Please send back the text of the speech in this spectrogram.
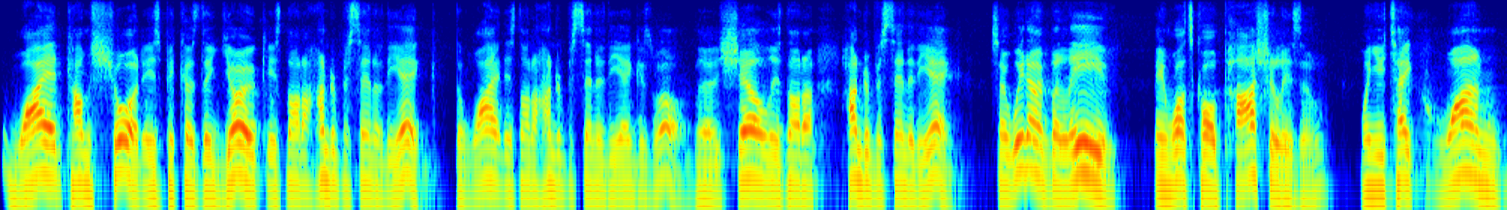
why it comes short is because the yolk is not 100% of the egg. The white is not 100% of the egg as well. The shell is not 100% of the egg. So we don't believe in what's called partialism when you take one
